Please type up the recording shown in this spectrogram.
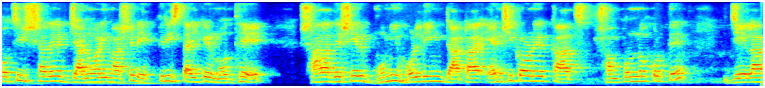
পঁচিশ সালের জানুয়ারি মাসের একত্রিশ তারিখের মধ্যে সারা দেশের ভূমি হোল্ডিং ডাটা এন্ট্রিকরণের কাজ সম্পন্ন করতে জেলা,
